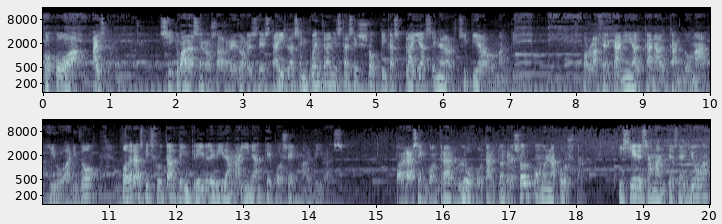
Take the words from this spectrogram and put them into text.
Cocoa Island Situadas en los alrededores de esta isla se encuentran estas exóticas playas en el archipiélago maldivo. Por la cercanía al canal Candomá y Uaridó podrás disfrutar de increíble vida marina que poseen Maldivas. Podrás encontrar lujo tanto en resort como en la costa. Y si eres amantes del yoga,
